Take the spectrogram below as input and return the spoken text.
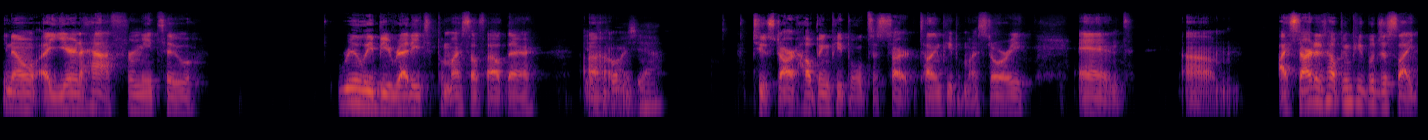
you know, a year and a half for me to really be ready to put myself out there Yeah, of Um, course. Yeah. to start helping people, to start telling people my story. And um, I started helping people just like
